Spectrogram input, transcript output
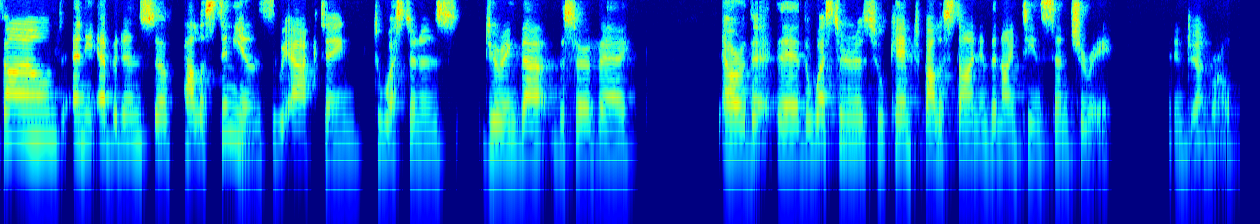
found any evidence of Palestinians reacting to Westerners during that the survey, or the uh, the Westerners who came to Palestine in the 19th century, in general.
